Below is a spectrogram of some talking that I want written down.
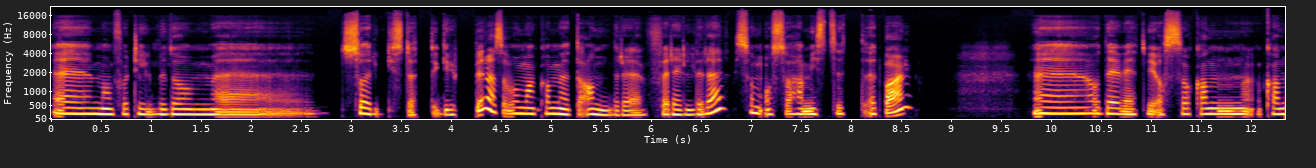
Eh, man får tilbud om eh, sorgstøttegrupper, altså hvor man kan møte andre foreldre som også har mistet et barn. Eh, og det vet vi også kan, kan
